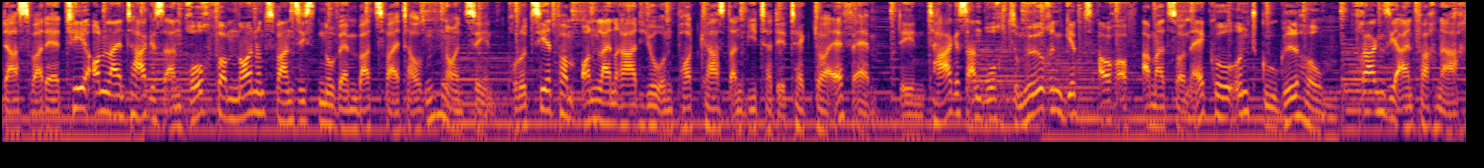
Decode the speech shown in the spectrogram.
Das war der T-Online Tagesanbruch vom 29. November 2019, produziert vom Online-Radio und Podcast-Anbieter Detektor FM. Den Tagesanbruch zum Hören gibt's auch auf Amazon Echo und Google Home. Fragen Sie einfach nach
